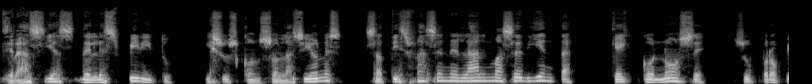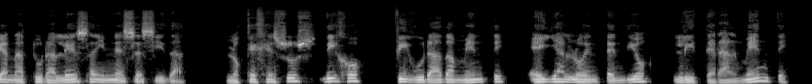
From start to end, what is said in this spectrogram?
gracias del Espíritu y sus consolaciones satisfacen el alma sedienta que conoce su propia naturaleza y necesidad. Lo que Jesús dijo figuradamente, ella lo entendió literalmente.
